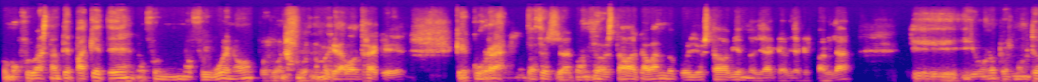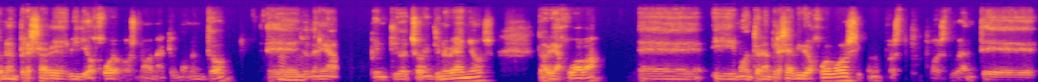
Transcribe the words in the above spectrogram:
como fui bastante paquete, no fui, no fui bueno, pues bueno, pues no me quedaba otra que, que currar. Entonces, ya cuando estaba acabando, pues yo estaba viendo ya que había que espabilar. Y, y bueno, pues monté una empresa de videojuegos, ¿no? En aquel momento eh, uh -huh. yo tenía 28, 29 años, todavía jugaba, eh, y monté una empresa de videojuegos y bueno, pues, pues durante,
